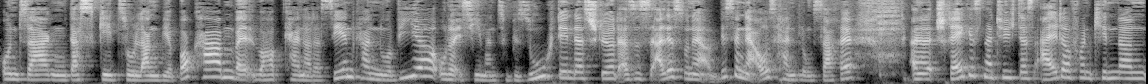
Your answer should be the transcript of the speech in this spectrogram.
und sagen, das geht so lange wir Bock haben, weil überhaupt keiner das sehen kann, nur wir oder ist jemand zu Besuch, den das stört. Also es ist alles so eine, ein bisschen eine Aushandlungssache. Äh, schräg ist natürlich das Alter von Kindern,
